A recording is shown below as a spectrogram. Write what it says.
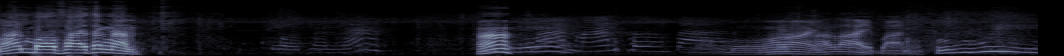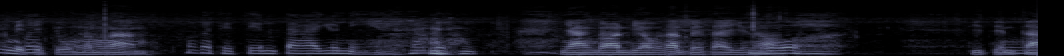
มันบ่อไฟทั้งนั้นฮะว้ายขาลายบานอุ้ยมีแต่จุ่มงาม มันก็ติเต็มตาอยู่นี่ๆอย่างดอนเดียวท่านไปใส่อยู่เนาะโอ้ที่เต็มตา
